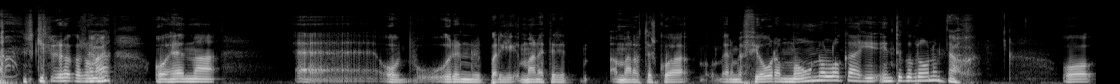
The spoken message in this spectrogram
skilur eitthvað svona og hérna e, og ennur bara í- mann eftir að maður átti sko að vera með fjóra mónologa í indugubrónum og,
